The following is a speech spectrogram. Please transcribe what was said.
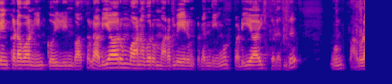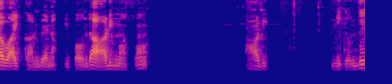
வேங்கடவான் நீன் கோயிலின் வாசல் அடியாரும் வானவரும் மரம்பெயரும் கிடந்தீங்க படியாய் கிடந்து உன் பவளவாய் காண்பேனா இப்போ வந்து ஆடி மாதம் ஆடி. இன்றைக்கி வந்து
